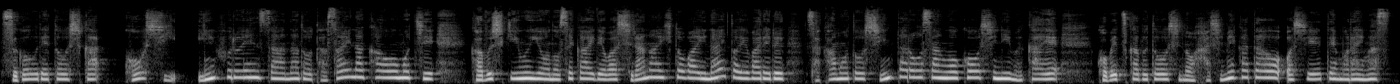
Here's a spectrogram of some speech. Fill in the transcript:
凄腕投資家、講師、インフルエンサーなど多彩な顔を持ち、株式運用の世界では知らない人はいないと言われる坂本慎太郎さんを講師に迎え、個別株投資の始め方を教えてもらいます。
